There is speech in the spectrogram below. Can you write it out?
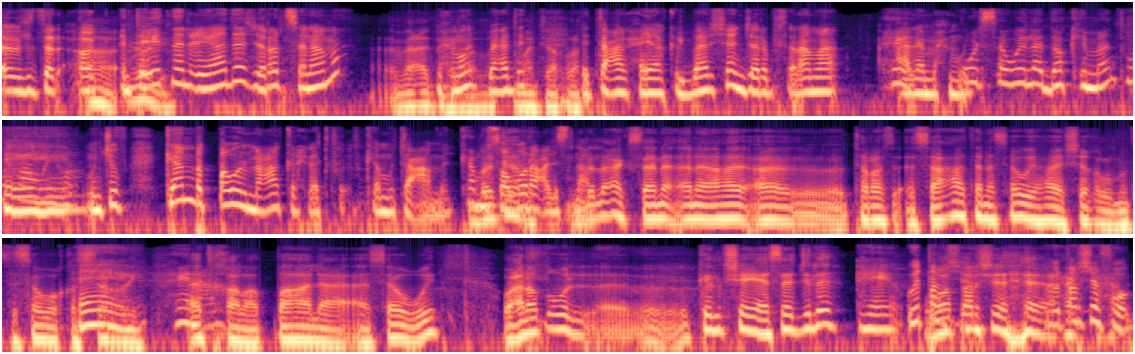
آه، انت. جيتنا العيادة. جربت سلامة؟ بعد محمود، بعدك؟ تعال حياك البرشا نجرب سلامة. على محمود ونسوي له document إيه، إيه. ونراويهم ونشوف كم بتطول معاك رحلتك كمتعامل كمصوره بجرب. على السناب بالعكس أنا أنا هاي ترى ساعات أنا أسوي هاي شغل المتسوق إيه. السري هي نعم. أدخل أطالع أسوي وعلى طول آه، كل شيء أسجله إيه، ويطرشه وطرشه ويطرشه فوق.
